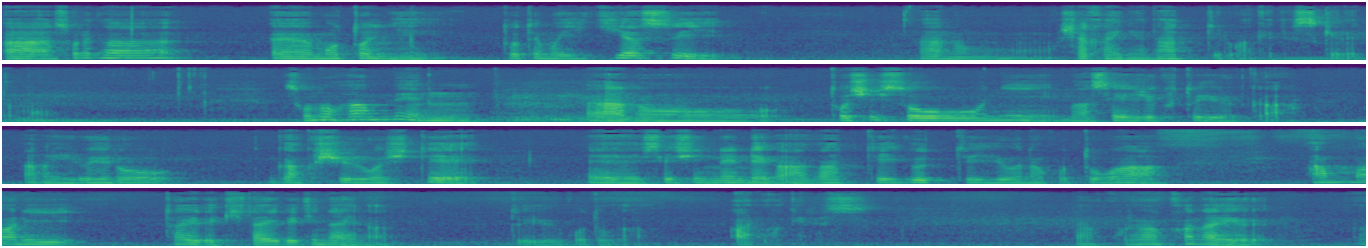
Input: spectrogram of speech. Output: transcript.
あそれが、え、元にとても生きやすいあの社会にはなってるわけですけれどもその反面あの年相応に、まあ、成熟というかあのいろいろ学習をして、えー、精神年齢が上がっていくっていうようなことはあんまりタイで期待できないなっということがあるわけです。これはかなりあ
